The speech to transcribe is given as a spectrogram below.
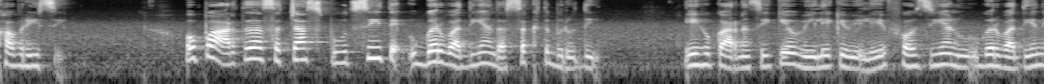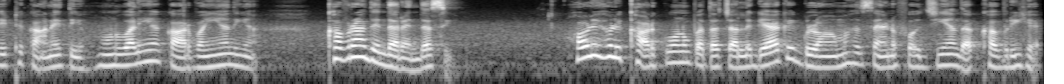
ਖਬਰੀ ਸੀ। ਉਹ ਭਾਰਤ ਦਾ ਸੱਚਾ ਸਪੂਤ ਸੀ ਤੇ ਉਗਰਵਾਦੀਆਂ ਦਾ ਸਖਤ ਵਿਰੋਧੀ। ਇਹੋ ਕਾਰਨ ਸੀ ਕਿ ਉਹ ਵੇਲੇ ਕੇ ਵੇਲੇ ਫੌਜੀਆਂ ਨੂੰ ਉਗਰਵਾਦੀਆਂ ਦੇ ਠਿਕਾਣੇ ਤੇ ਹੋਣ ਵਾਲੀਆਂ ਕਾਰਵਾਈਆਂ ਦੀਆਂ ਖਬਰਾਂ ਦਿੰਦਾ ਰਹਿੰਦਾ ਸੀ। ਹੌਲੀ-ਹੌਲੀ ਖਾੜਕੂਆਂ ਨੂੰ ਪਤਾ ਚੱਲ ਗਿਆ ਕਿ ਗੁਲਾਮ ਹਸੈਨ ਫੌਜੀਆਂ ਦਾ ਖਬਰੀ ਹੈ।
